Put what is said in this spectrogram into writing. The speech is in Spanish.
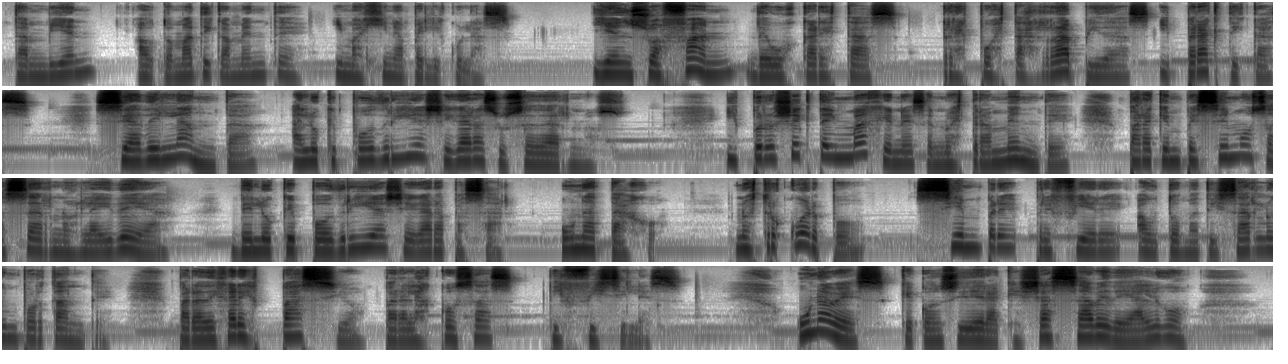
también automáticamente imagina películas. Y en su afán de buscar estas respuestas rápidas y prácticas, se adelanta a lo que podría llegar a sucedernos y proyecta imágenes en nuestra mente para que empecemos a hacernos la idea de lo que podría llegar a pasar. Un atajo. Nuestro cuerpo siempre prefiere automatizar lo importante para dejar espacio para las cosas difíciles. Una vez que considera que ya sabe de algo,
